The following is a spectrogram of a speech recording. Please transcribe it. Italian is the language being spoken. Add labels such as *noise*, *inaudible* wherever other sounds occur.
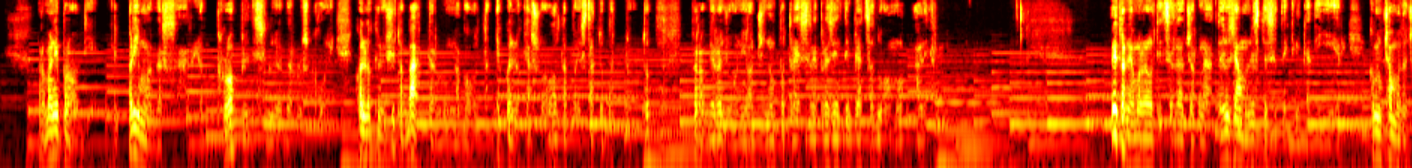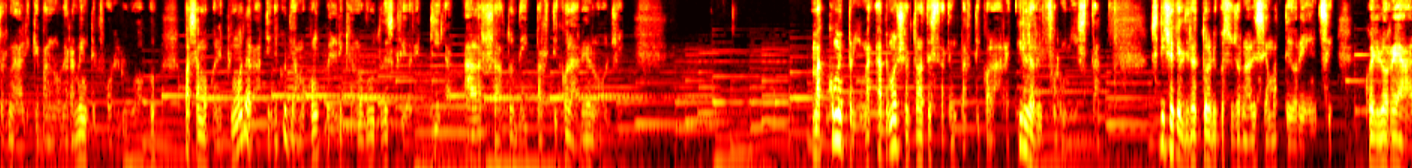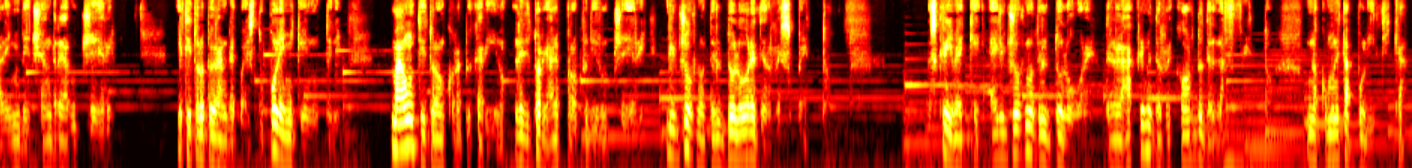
Romano Prodi, il primo avversario proprio di Silvio Berlusconi, quello che è riuscito a batterlo una volta e quello che a sua volta poi è stato battuto, per ovvie ragioni oggi non potrà essere presente in Piazza Duomo alle 3. Ritorniamo alla notizia della giornata e usiamo le stesse tecniche di ieri. Cominciamo da giornali che vanno veramente fuori luogo, passiamo a quelli più moderati e chiudiamo con quelli che hanno voluto descrivere chi ha lasciato dei particolari elogi. Ma come prima abbiamo scelto una testata in particolare, il riformista. Si dice che il direttore di questo giornale sia Matteo Renzi, quello reale invece Andrea Ruggeri. Il titolo più grande è questo, Polemiche inutili ma ha un titolo ancora più carino, l'editoriale proprio di Ruggeri, Il giorno del dolore e del rispetto. Scrive che è il giorno del dolore, delle lacrime, del ricordo, dell'affetto. Una comunità politica,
